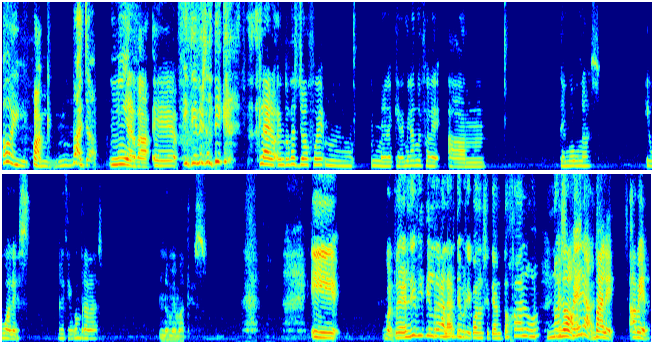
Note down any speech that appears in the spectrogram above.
¡Ay! Fuck. ¡Vaya! mierda. eh, ¿Y tienes el ticket? claro, entonces yo fue, mm, me quedé mirando y fue de, tengo unas iguales, recién compradas, no me mates. Y bueno, Pero es difícil regalarte porque cuando se te antoja algo, no, No, esperas. vale, a ver,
